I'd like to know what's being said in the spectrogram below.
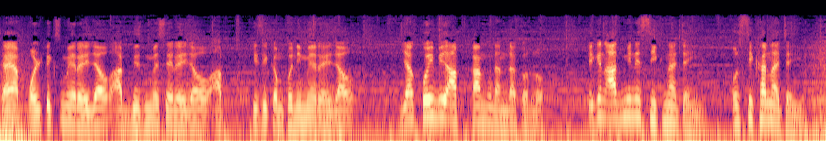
चाहे आप पॉलिटिक्स में रह जाओ, आप बिज़नेस से रह जाओ, आप किसी कंपनी में रह जाओ, या कोई भी आप काम धंधा कर लो, लेकिन आदमी ने सीखना चाहिए और सिखाना चाहिए।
